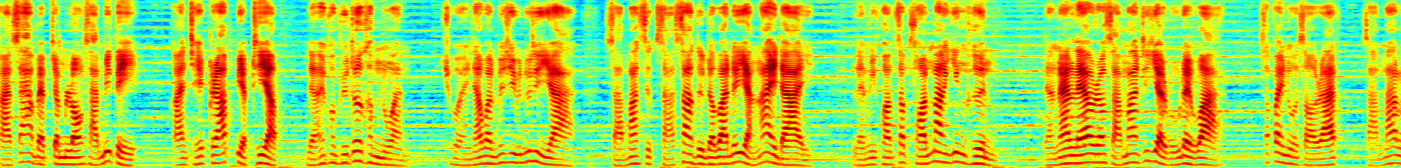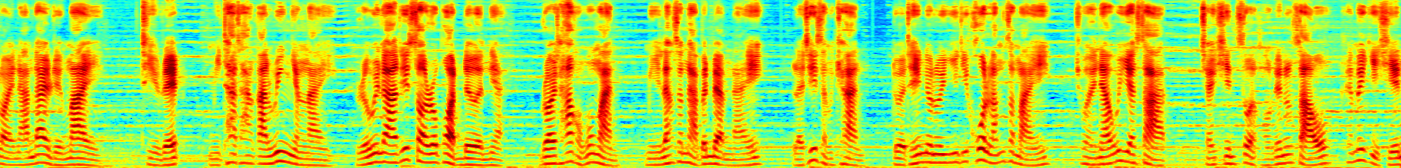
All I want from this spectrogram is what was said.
การสร้างแบบจำลองสามมิติ การใช้กราฟเปรียบเทียบ แล้วให้คอมพิวเตอร์คำนวณ ช่วยนักบรรพชีวิทยา สามารถศึกษาสร้างดึกดำบรรพ์ได้อย่างง่ายดายและมีความซับซ้อนมากยิ่งขึ้น ดังนั้นแล้วเราสามารถที่จะรู้ได้ว่าสไปโนซอรัสสามารถลอยน้ำได้หรือไม่ ทีเร็กมีท่าทางการวิ่งยังไง หรือเวลาที่ซอโรพอดเดินเนี่ยรอยเท้าของพวกมันมีลักษณะเป็นแบบไหน และที่สำคัญด้วยเทคโนโลยีที่โคตรล้ำสมัย ช่วยนักวิทยาศาสตร์ ใช้ชิ้นส่วนของไดโนเสาร์แค่ไม่กี่ชิ้น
